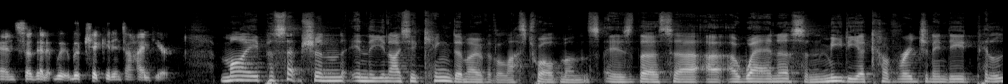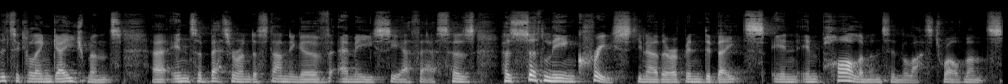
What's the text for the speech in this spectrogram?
and so that it will kick it into high gear. My perception in the United Kingdom over the last 12 months is that uh, awareness and media coverage and indeed political engagement uh, into better understanding of ME/CFS has has certainly increased. You know, there have been debates in, in Parliament in the last 12 months.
